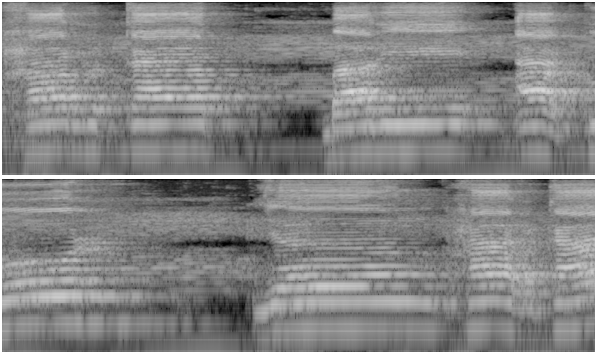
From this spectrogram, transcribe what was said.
Harkat bari akur. Jeng harkat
